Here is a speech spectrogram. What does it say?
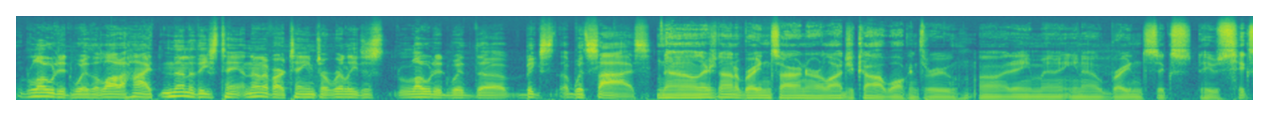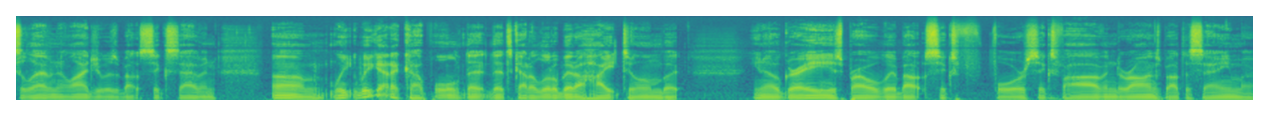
loaded with a lot of height. None of these te- none of our teams are really just loaded with uh, big with size. No, there's not a Braden Siren or Elijah Cobb walking through uh, at any minute. You know, Braden six he was six eleven. Elijah was about six seven. Um, we we got a couple that that's got a little bit of height to them, but you know, Gray is probably about six four, six five, and Duran's about the same. Uh,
